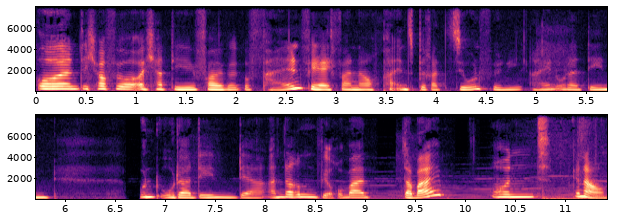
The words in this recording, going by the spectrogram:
Und ich hoffe, euch hat die Folge gefallen. Vielleicht waren auch ein paar Inspirationen für die ein oder den und oder den der anderen, wie auch immer, dabei. Und genau,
